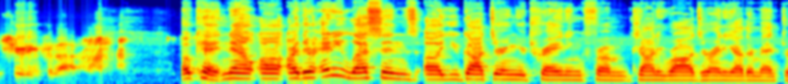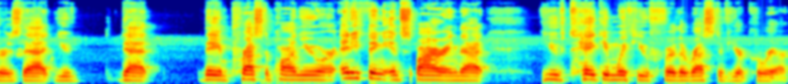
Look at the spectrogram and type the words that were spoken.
shooting for that. Okay, now uh, are there any lessons uh, you got during your training from Johnny Rodz or any other mentors that you that they impressed upon you, or anything inspiring that you've taken with you for the rest of your career?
